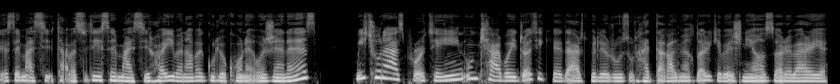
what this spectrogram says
یه سری مسیر توسط یه سری مسیرهایی به نام گلوکونئوژنز می‌تونه از پروتئین اون کربوهیدراتی که در طول روز اون حداقل مقداری که بهش نیاز داره برای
